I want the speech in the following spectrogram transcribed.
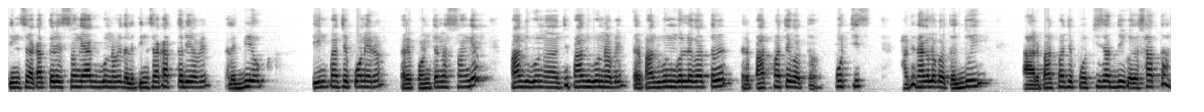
তিনশো একাত্তরের সঙ্গে এক গুণ হবে, তাহলে তিনশো একাত্তরই হবে। তাহলে বিয়োগ তিন পাঁচে পনেরো, তাহলে পঞ্চান্নর সঙ্গে পাঁচ গুণ হচ্ছে পাঁচ গুণ হবে। তাহলে পাঁচ গুণ করলে কত হবে? তাহলে পাঁচ পাঁচে কত? পঁচিশ। হাতে থাকল কত? দুই। আর পাঁচ পাঁচে পঁচিশ আর দুই কত? সাতাশ।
